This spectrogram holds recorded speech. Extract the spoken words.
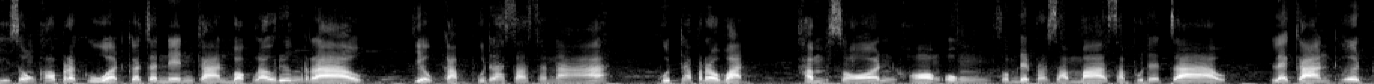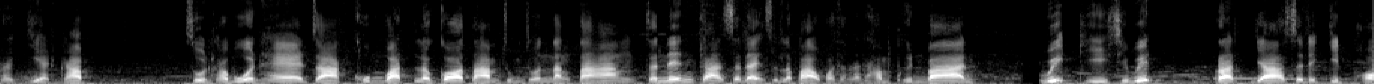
ที่ส่งเข้าประกวด ก็จะเน้นการบอกเล่าเรื่องราว เกี่ยวกับพุทธศาสนา พุทธประวัติคำสอนขององค์สมเด็จพระสัมมาสัมพุทธเจ้า และการเทิดพระเกียรติครับ ส่วนขบวนแห่จากคุ้มวัดแล้วก็ตามชุมชนต่างๆ จะเน้นการแสดงศิลปะวัฒนธรรมพื้นบ้าน วิถีชีวิต ปรัชญาเศรษฐกิจพอ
